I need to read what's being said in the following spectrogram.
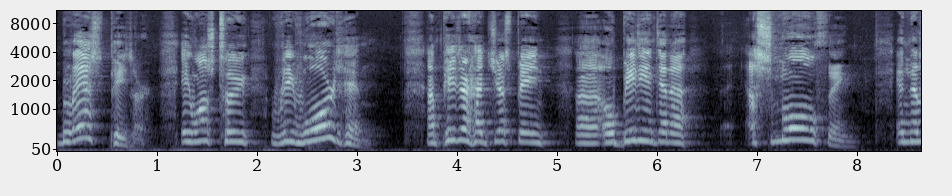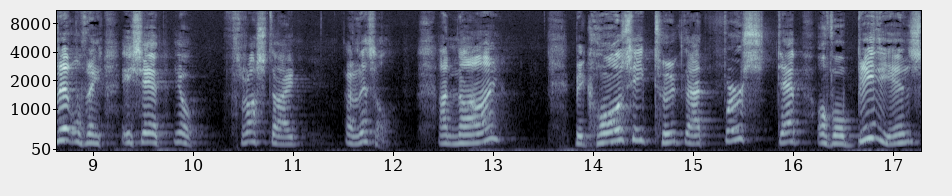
bless Peter. He wants to reward him. And Peter had just been uh, obedient in a, a small thing, in the little things. He said, you know, thrust out a little. And now, because he took that first step of obedience,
